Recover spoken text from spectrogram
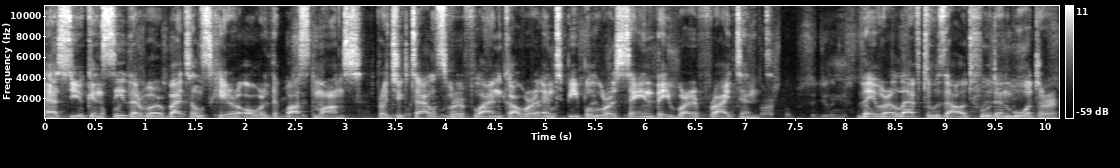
As you can see, there were battles here over the past months. Projectiles were flying cover and people were saying they were frightened. They were left without food and water.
